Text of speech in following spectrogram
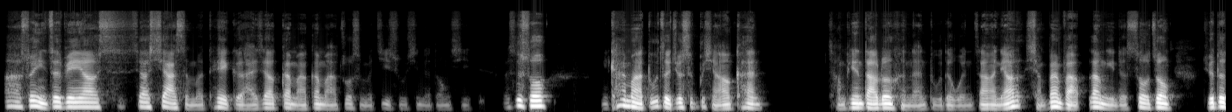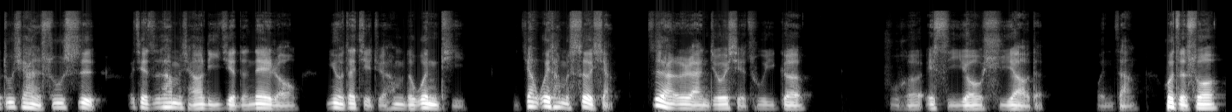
啊，所以你这边要要下什么 tag，还是要干嘛干嘛做什么技术性的东西，而是说你看嘛，读者就是不想要看。长篇大论很难读的文章啊，你要想办法让你的受众觉得读起来很舒适，而且是他们想要理解的内容。你有在解决他们的问题，你这样为他们设想，自然而然你就会写出一个符合 SEO 需要的文章，或者说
